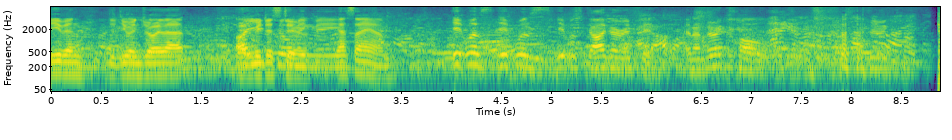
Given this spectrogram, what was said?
Steven, did you enjoy that? Or Are did we just do? me? Yes, I am. It was, it was, it was Gaga-rific, and I'm very cold. very cold.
